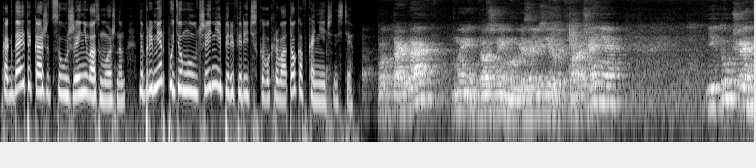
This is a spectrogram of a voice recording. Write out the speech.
когда это кажется уже невозможным. Например, путем улучшения периферического кровотока в конечности. Вот тогда мы должны ему визуализировать поражение, и тут же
